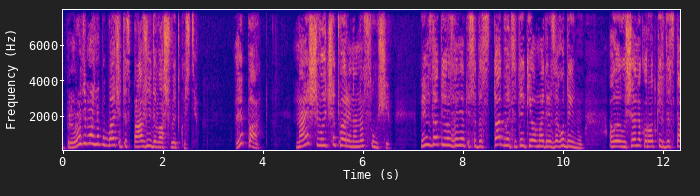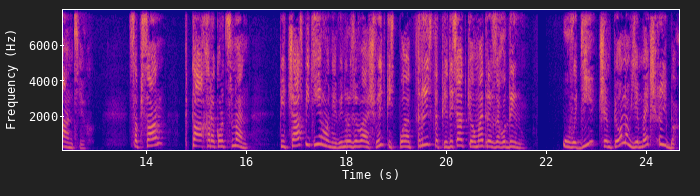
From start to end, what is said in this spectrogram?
У природі можна побачити справжні дива швидкості. Гепард найшвидша тварина на суші. Він здатний розганятися до 120 км за годину, але лише на коротких дистанціях. Сапсан птах рекордсмен. Під час пікірування він розвиває швидкість понад 350 км за годину. У воді чемпіоном є меч риба,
